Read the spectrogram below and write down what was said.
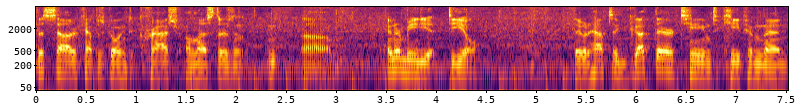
this salary cap is going to crash unless there's an um, intermediate deal. They would have to gut their team to keep him then.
